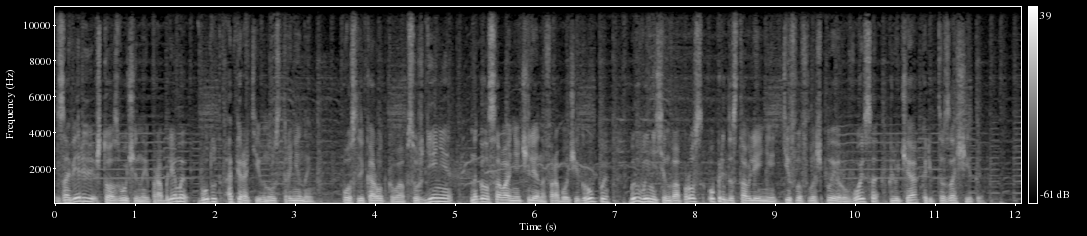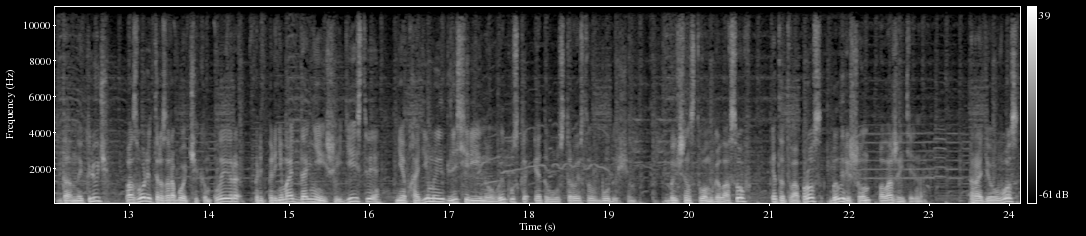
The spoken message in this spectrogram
заверили, что озвученные проблемы будут оперативно устранены. После короткого обсуждения на голосование членов рабочей группы был вынесен вопрос о предоставлении тифлофлешплееру Voice ключа криптозащиты. Данный ключ позволит разработчикам плеера предпринимать дальнейшие действия, необходимые для серийного выпуска этого устройства в будущем. Большинством голосов этот вопрос был решен положительно. Радиовоз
